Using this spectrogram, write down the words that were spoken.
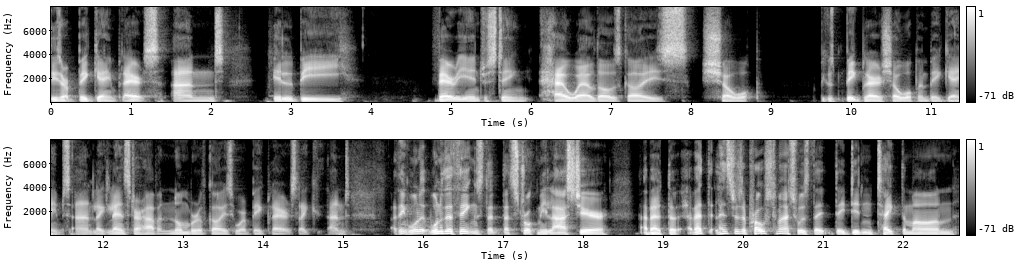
these are big game players, and it'll be very interesting how well those guys show up because big players show up in big games and like Leinster have a number of guys who are big players like and I think one of, one of the things that that struck me last year about the about the Leinster's approach to match was that they didn't take them on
